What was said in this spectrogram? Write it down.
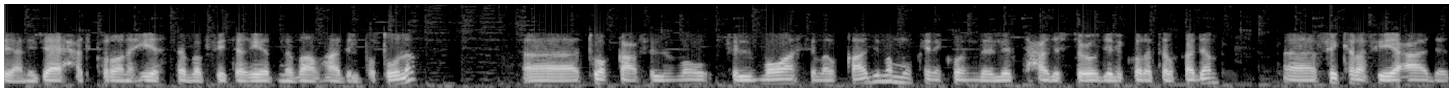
يعني جائحة كورونا هي السبب في تغيير نظام هذه البطولة. آه، أتوقع في المو في المواسم القادمة ممكن يكون الاتحاد السعودي لكرة القدم آه، فكرة في إعادة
